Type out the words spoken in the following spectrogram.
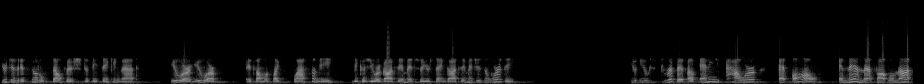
You're just it's total selfish to be thinking that. You are you are it's almost like blasphemy because you are God's image, so you're saying God's image isn't worthy. You you strip it of any power at all. And then that thought will not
